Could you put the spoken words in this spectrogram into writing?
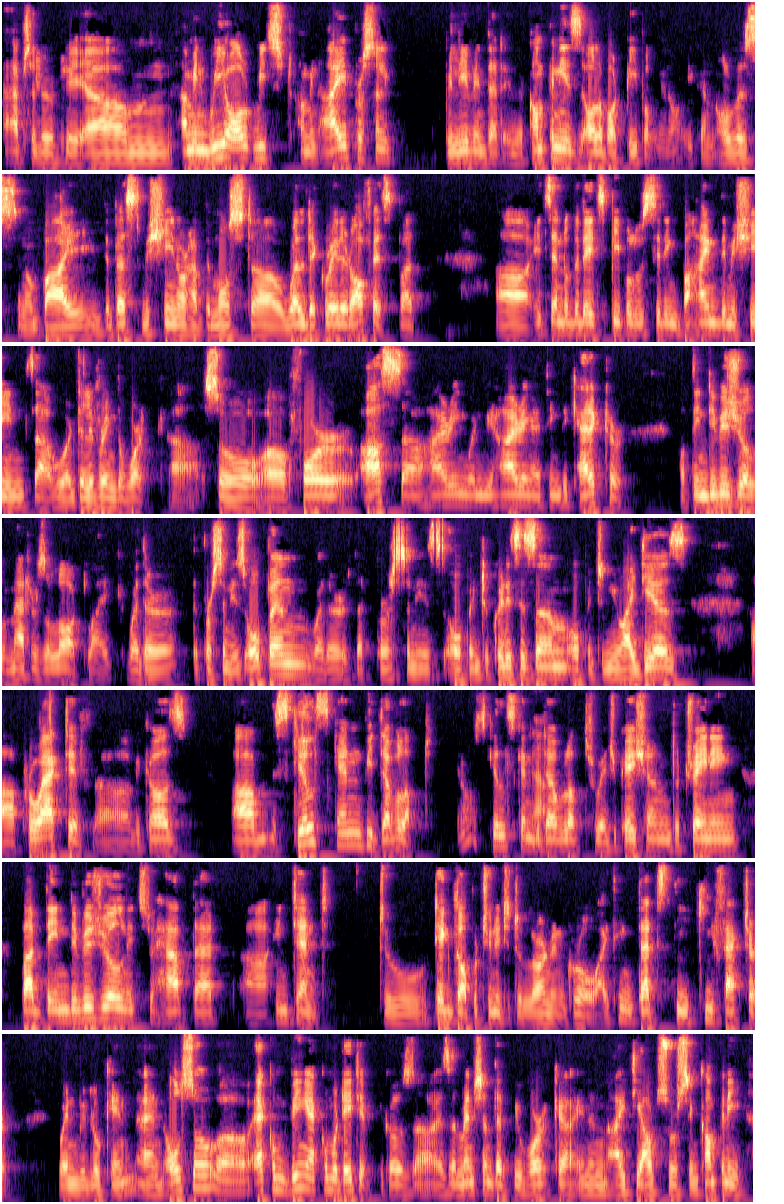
Absolutely. Um, I mean, we all, we, I mean, I personally believe in that. In the company is all about people. You know, you can always, you know, buy the best machine or have the most uh, well-decorated office, but uh, it's end of the day, it's people who are sitting behind the machines who are delivering the work. Uh, so uh, for us uh, hiring, when we're hiring, I think the character of the individual matters a lot, like whether the person is open, whether that person is open to criticism, open to new ideas, uh, proactive, uh, because um, skills can be developed. You know, skills can yeah. be developed through education, to training, but the individual needs to have that uh, intent to take the opportunity to learn and grow. I think that's the key factor when we look in and also uh, being accommodative because uh, as I mentioned that we work uh, in an IT outsourcing company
